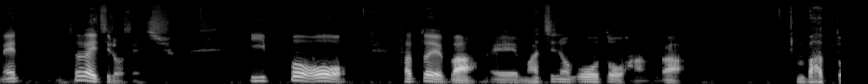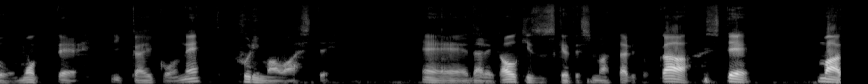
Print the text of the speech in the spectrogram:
ね。それが一郎選手。一方、例えば、えー、街の強盗犯が、バットを持って、一回こうね、振り回して、えー、誰かを傷つけてしまったりとかして、まあ、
